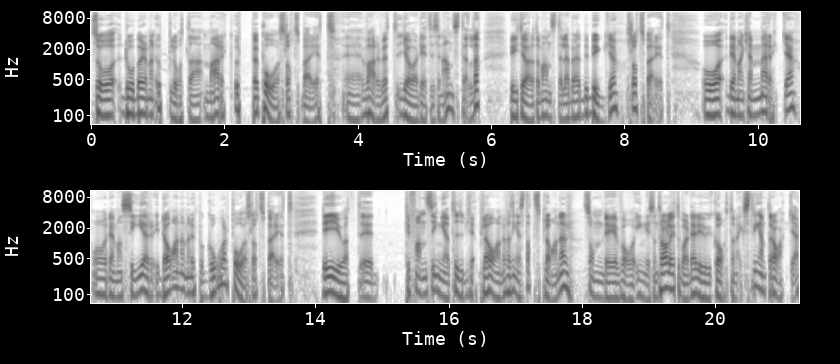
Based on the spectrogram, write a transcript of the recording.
Så då börjar man upplåta mark uppe på Slottsberget. Eh, varvet gör det till sina anställda, vilket gör att de anställda börjar bebygga Slottsberget. Och Det man kan märka och det man ser idag när man är uppe och går på Slottsberget, det är ju att eh, det fanns inga tydliga planer, det fanns inga stadsplaner som det var inne i centrala Göteborg. Där är ju gatorna extremt raka,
